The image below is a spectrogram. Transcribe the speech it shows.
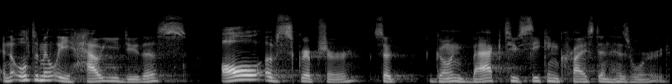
And ultimately, how you do this, all of Scripture, so going back to seeking Christ in His Word,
